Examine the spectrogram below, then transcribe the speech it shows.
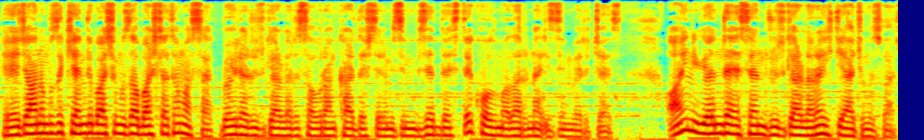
Heyecanımızı kendi başımıza başlatamazsak böyle rüzgarları savuran kardeşlerimizin bize destek olmalarına izin vereceğiz. Aynı yönde esen rüzgarlara ihtiyacımız var.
